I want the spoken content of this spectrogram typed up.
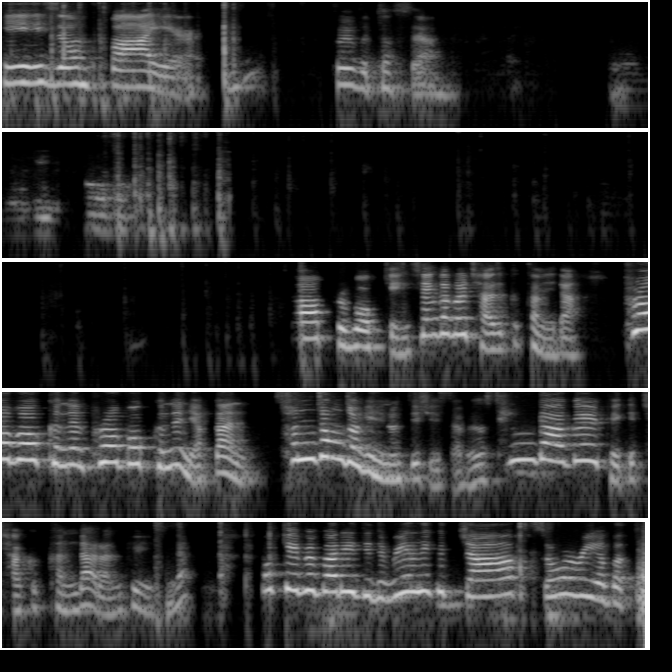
he is on fire. 음, 불 붙었어요. Provoking 생각을 자극합니다. provoke는 provoke는 약간 선정적인 이런 뜻이 있어요. 그래서 생각을 되게 자극한다라는 표현이 있습니다. Okay, everybody did a really good job. Sorry about that.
